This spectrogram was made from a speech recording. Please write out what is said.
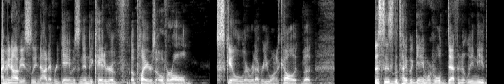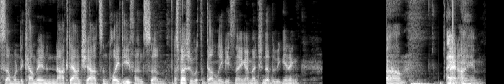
I mean, obviously, not every game is an indicator of a player's overall skill or whatever you want to call it, but this is the type of game where we'll definitely need someone to come in and knock down shots and play defense, um, especially with the Dunleavy thing I mentioned at the beginning. Um, man, I, agree. am.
